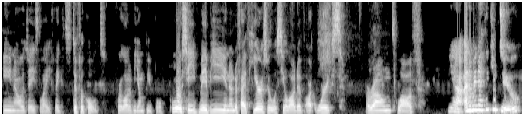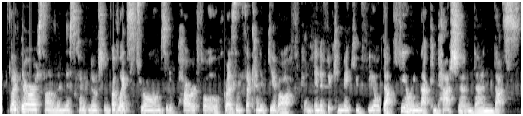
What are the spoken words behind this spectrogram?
in our day's life. Like it's difficult for a lot of young people. We'll see. Maybe in another five years, we will see a lot of artworks around love. Yeah, and I mean, I think you do. Like, there are some in this kind of notion of like strong, sort of powerful presence that kind of give off. Can, and if it can make you feel that feeling, that compassion, then that's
